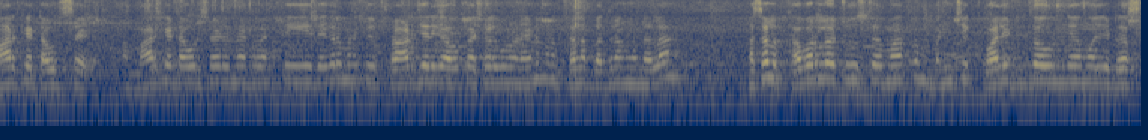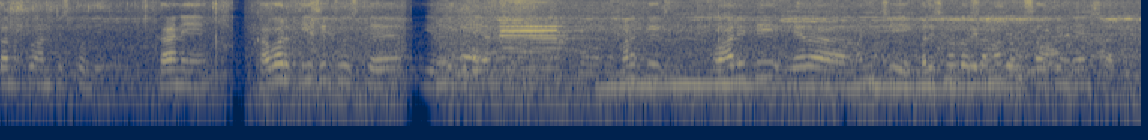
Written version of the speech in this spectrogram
మార్కెట్ అవుట్ సైడ్ ఆ మార్కెట్ అవుట్ సైడ్ ఉన్నటువంటి దగ్గర మనకి ఫ్రాడ్ జరిగే అవకాశాలు కూడా ఉన్నాయని మనం చాలా భద్రంగా ఉండాలా? అసలు కవర్లో చూస్తే మాత్రం మంచి క్వాలిటీతో ఉందేమో ఈ డ్రెస్ అనుకు అనిపిస్తుంది. కానీ కవర్ తీసి చూస్తే ఎందుకు ఇది అనిపిస్తుంది. మనకి క్వాలిటీ లేదా మంచి బలిసినలు వస్తే మాత్రం south Indian shopping.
